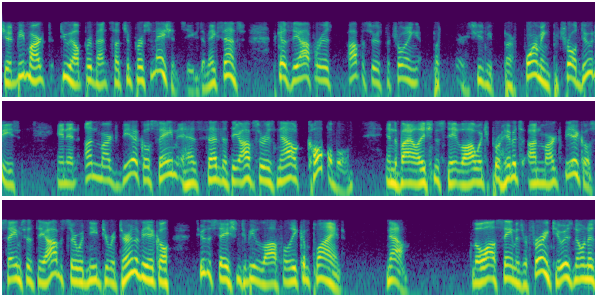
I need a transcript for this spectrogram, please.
should be marked to help prevent such impersonation. Seems to make sense because the officer is patrolling, excuse me, performing patrol duties in an unmarked vehicle. Seim has said that the officer is now culpable in the violation of state law which prohibits unmarked vehicles. Seim says the officer would need to return the vehicle to the station to be lawfully compliant. Now, the law Seim is referring to is known as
